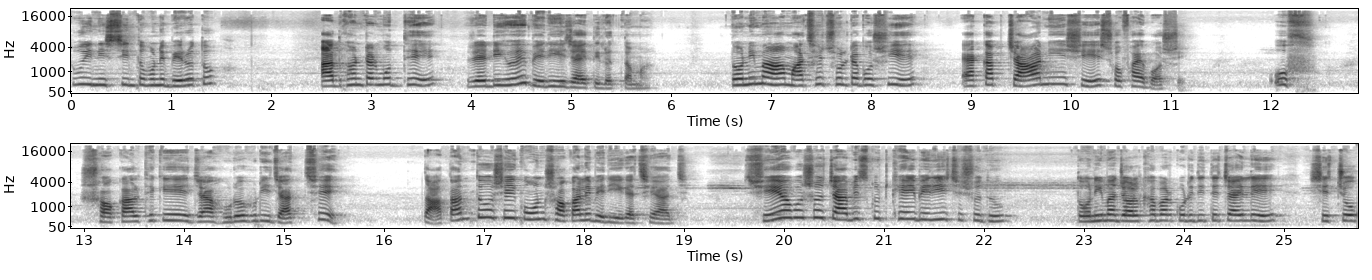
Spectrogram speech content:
তুই নিশ্চিন্ত মনে বেরোতো আধ ঘণ্টার মধ্যে রেডি হয়ে বেরিয়ে যায় তিলোত্তমা। তনিমা মাছের ঝোলটা বসিয়ে এক কাপ চা নিয়ে সে সোফায় বসে। উফ, সকাল থেকে যা হুড়োহুড়ি যাচ্ছে তাতান তো সেই কোন সকালে বেরিয়ে গেছে আজ। সে অবশ্য চা বিস্কুট খেয়েই বেরিয়েছে শুধু। তনিমা জলখাবার করে দিতে চাইলে সে চোখ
